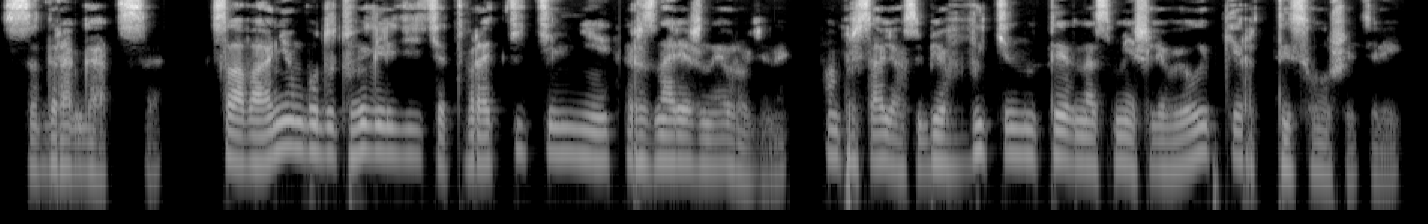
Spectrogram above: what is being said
содрогаться. Слова о нем будут выглядеть отвратительнее разнаряженной родины. Он представлял себе вытянутые в насмешливой улыбке рты слушателей.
